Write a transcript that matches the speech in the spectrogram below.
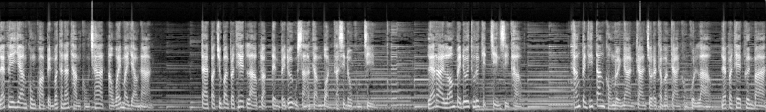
และพยายามคงความเป็นวัฒนธรรมของชาติเอาไว้มายาวนาน แต่ปัจจุบันประเทศลาวกลับเต็มไปด้วยอุตสาหกรรมบ่อนคาสิโนของจีน และรายล้อมไปด้วยธุรกิจจีนสีเทาทั้งเป็นที่ตั้งของหน่วยงานการโจรกรรมการของคนลาวและประเทศเพื่อนบ้าน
